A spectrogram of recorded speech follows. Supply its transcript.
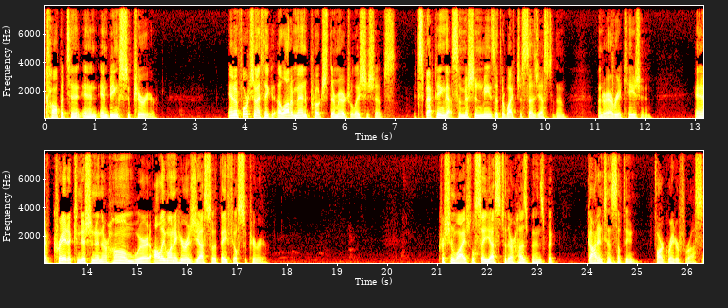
competent and, and being superior. And unfortunately, I think a lot of men approach their marriage relationships expecting that submission means that their wife just says yes to them under every occasion. And have created a condition in their home where all they want to hear is yes so that they feel superior. Christian wives will say yes to their husbands, but God intends something far greater for us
